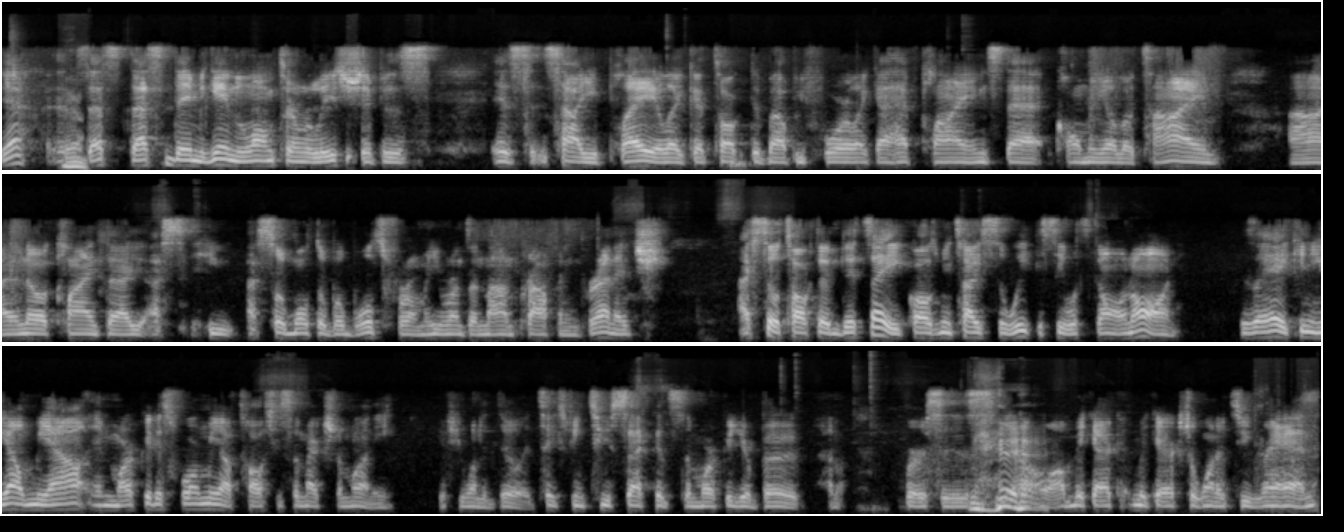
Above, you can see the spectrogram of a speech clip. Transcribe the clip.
Yeah, yeah, that's that's the name again. Long term relationship is is is how you play. Like I talked about before. Like I have clients that call me all the time. Uh, I know a client that I, I, he, I sold multiple books from. He runs a nonprofit in Greenwich I still talk to him to say he calls me twice a week to see what's going on. He's like, hey, can you help me out and market this for me? I'll toss you some extra money if you want to do it. It takes me two seconds to market your boat versus you know, I'll make make an extra one or two grand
